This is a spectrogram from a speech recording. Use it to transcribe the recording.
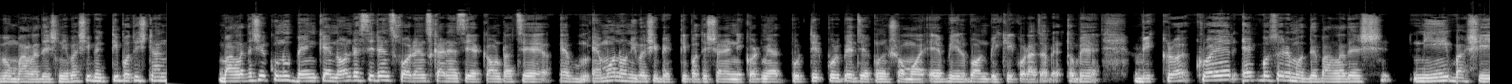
এবং বাংলাদেশ নিবাসী ব্যক্তি প্রতিষ্ঠান বাংলাদেশে কোনো ব্যাংকে non residence foreign currency account আছে এমন অনিবাসী ব্যক্তি প্রতিষ্ঠানের নিকট মেয়াদ পূর্তির পূর্বে যে কোনো সময় এ বিল, বন্ড বিক্রি করা যাবে। তবে বিক্রয়, ক্রয়ের এক বছরের মধ্যে বাংলাদেশ নিবাসী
